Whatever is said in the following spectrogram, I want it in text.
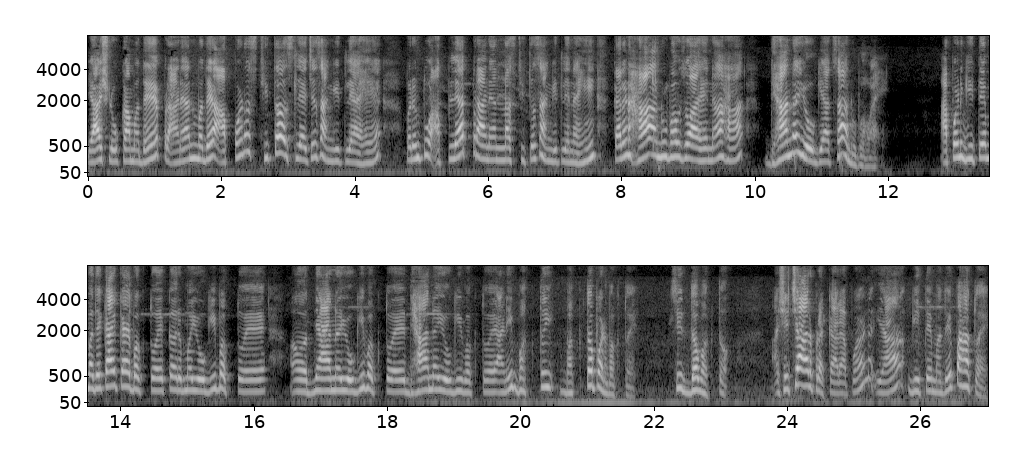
या श्लोकामध्ये प्राण्यांमध्ये आपण स्थित असल्याचे सांगितले आहे परंतु आपल्यात प्राण्यांना स्थित सांगितले नाही कारण हा अनुभव जो आहे ना हा ध्यानयोग्याचा अनुभव आहे. आपण गीतेमध्ये काय काय बघतोय? कर्मयोगी बघतोय आहे ज्ञानयोगी बघतोय ध्यानयोगी बघतोय आणि भक्त भक्त पण बघतोय. सिद्ध भक्त. असे चार प्रकार आपण या गीतेमध्ये पाहतो आहे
